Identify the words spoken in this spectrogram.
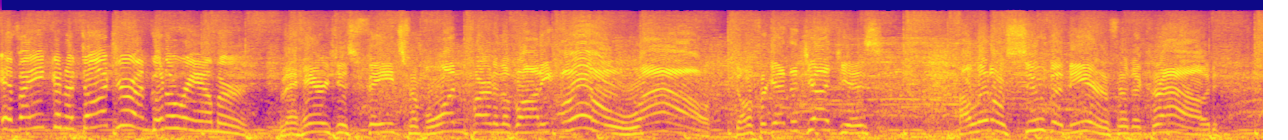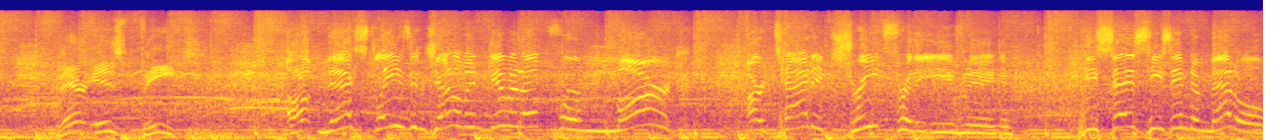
"If I ain't gonna dodge her, I'm gonna ram her." The hair just fades from one part of the body. Oh, wow. Don't forget the judges. A little souvenir for the crowd. There is Pete. Up next, ladies and gentlemen, give it up for Mark, our tatted treat for the evening. He says he's into metal,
